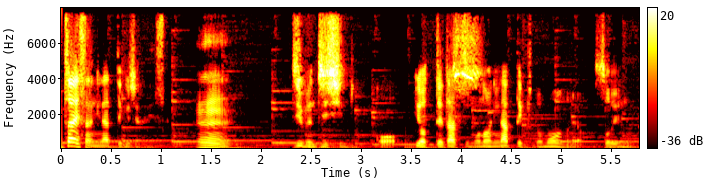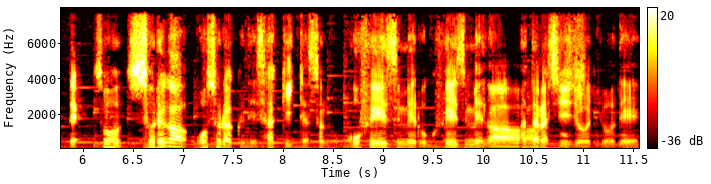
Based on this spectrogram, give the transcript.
財産になっていくじゃないですか。うん。自分自身の、こう、寄って立つものになっていくと思うのよ。そういうのって。そう、それがおそらくね、さっき言ったその5フェーズ目、6フェーズ目の新しい状況で、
